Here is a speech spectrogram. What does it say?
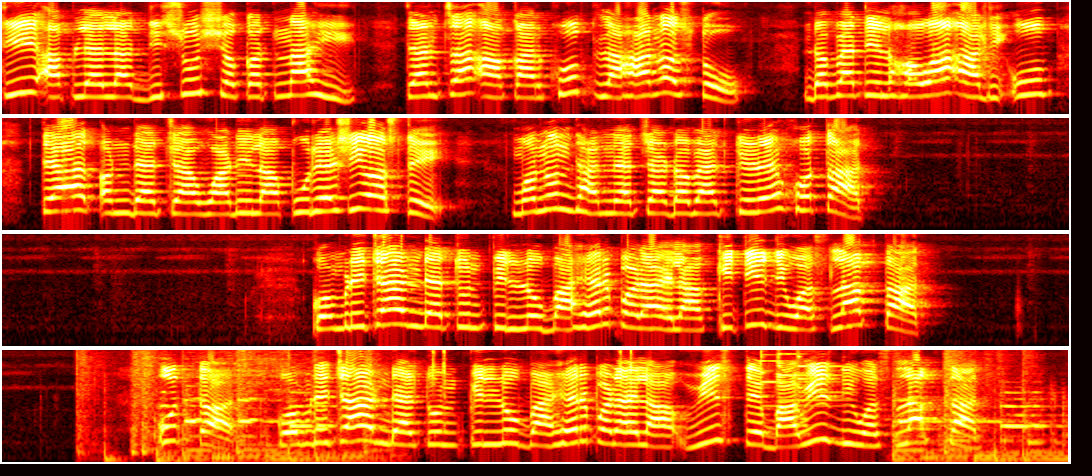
ती आपल्याला दिसू शकत नाही. त्यांचा आकार खूप लहान असतो. डब्यातील हवा आणि ऊब त्या अंड्याच्या वाढीला पुरेशी असते. म्हणून धान्याच्या डब्यात किडे होतात. कोंबडीच्या अंड्यातून पिल्लू बाहेर पडायला किती दिवस लागतात? उत्तर कोंबडीच्या अंड्यातून पिल्लू बाहेर पडायला वीस ते बावीस दिवस लागतात.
